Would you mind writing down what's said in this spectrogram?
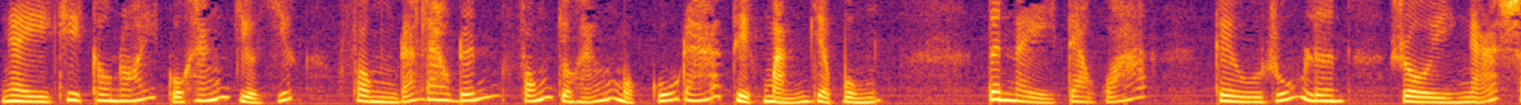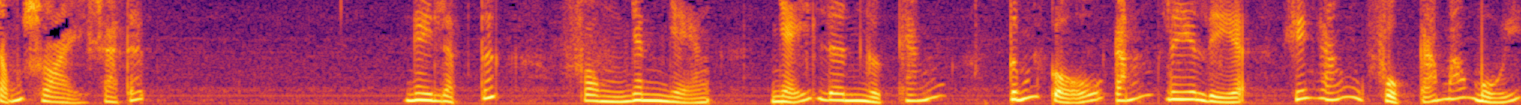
Ngay khi câu nói của hắn vừa dứt, Phong đã lao đến phóng cho hắn một cú đá thiệt mạnh vào bụng. Tên này đau quá, kêu rú lên rồi ngã sóng xoài ra đất. Ngay lập tức, Phong nhanh nhẹn, nhảy lên ngực hắn, túm cổ đấm lia lịa khiến hắn phục cả máu mũi.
